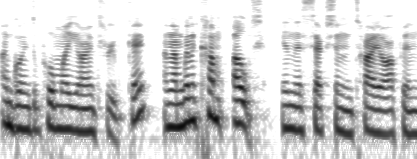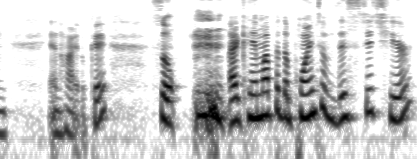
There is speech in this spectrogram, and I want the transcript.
I'm going to pull my yarn through, okay? And I'm going to come out in this section and tie off and, and hide, okay? So I came up at the point of this stitch here.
